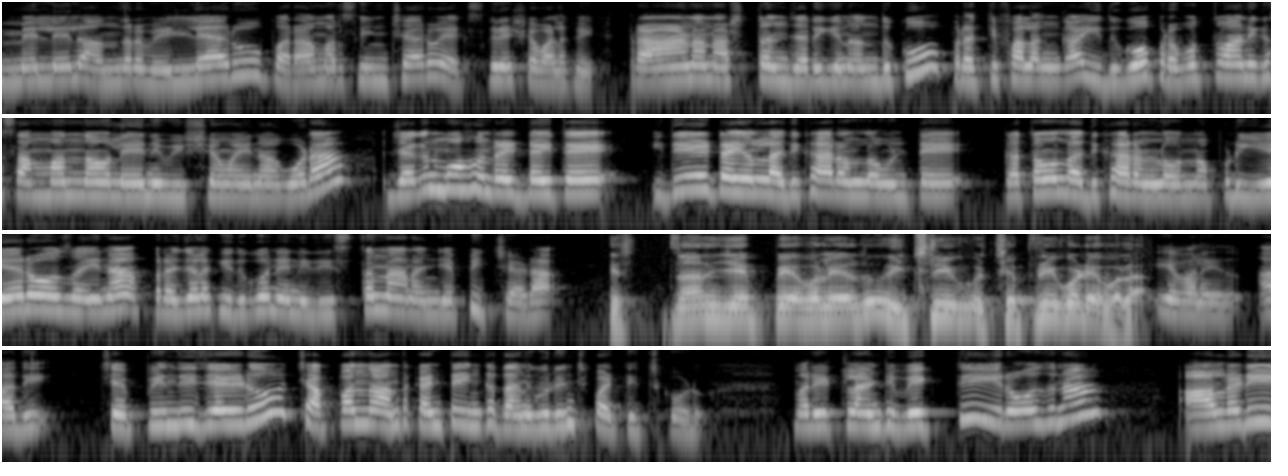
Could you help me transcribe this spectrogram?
ఎమ్మెల్యేలు అందరూ వెళ్ళారు పరామర్శించారు. ఎక్స్గ్రేష వాళ్ళకి ప్రాణ నష్టం జరిగినందుకు ప్రతిఫలంగా ఇదిగో ప్రభుత్వానికి సంబంధం లేని విషయమైనా కూడా జగన్మోహన్ రెడ్డి అయితే ఇదే టైంలో అధికారంలో ఉంటే గతంలో అధికారంలో ఉన్నప్పుడు ఏ రోజైనా ప్రజలకు ఇదిగో నేను ఇది ఇస్తున్నానని చెప్పి ఇచ్చాడా? ఇస్తానని చెప్పి ఇవ్వలేదు. ఇచ్చిన చెప్పినవి కూడా ఇవ్వలే. ఇవ్వలేదు. అది చెప్పింది చేయడు చెప్పంది అంతకంటే ఇంకా దాని గురించి పట్టించుకోడు. మరి ఇట్లాంటి వ్యక్తి ఈ రోజున ఆల్రెడీ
